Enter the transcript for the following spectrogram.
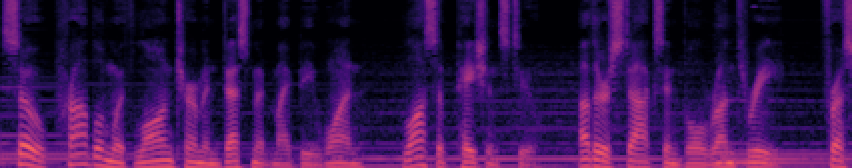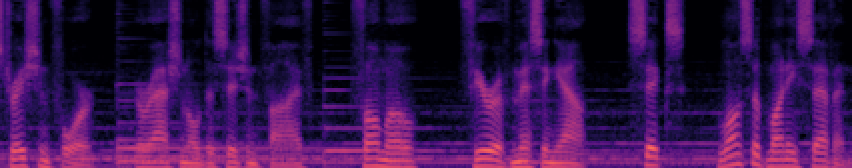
So, problem with long-term investment might be 1. Loss of patience 2. Other stocks in bull run 3, frustration 4, irrational decision 5, FOMO, fear of missing out 6, loss of money 7,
